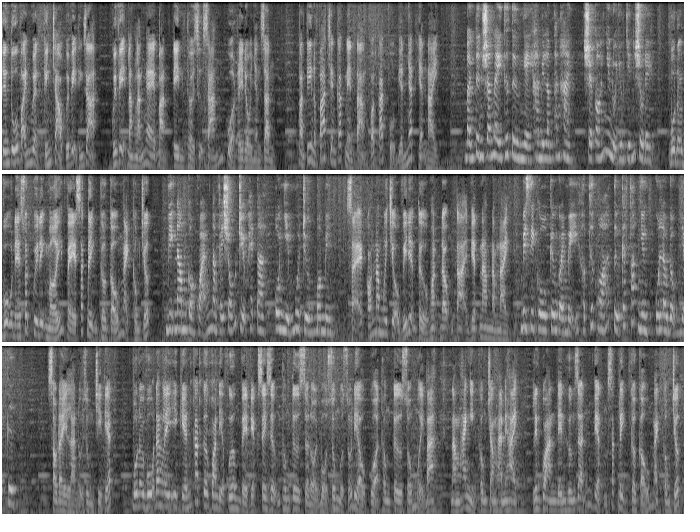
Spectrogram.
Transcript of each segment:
Tiến Tú và Anh Nguyệt kính chào quý vị thính giả. Quý vị đang lắng nghe bản tin thời sự sáng của Radio Nhân dân. Bản tin được phát trên các nền tảng podcast phổ biến nhất hiện nay. Bản tin sáng nay thứ tư ngày 25 tháng 2 sẽ có những nội dung chính sau đây. Bộ Nội vụ đề xuất quy định mới về xác định cơ cấu ngạch công chức. Việt Nam còn khoảng 5,6 triệu hecta ô nhiễm môi trường bom mìn. Sẽ có 50 triệu ví điện tử hoạt động tại Việt Nam năm nay. Mexico kêu gọi Mỹ hợp thức hóa tư cách pháp nhân của lao động nhập cư. Sau đây là nội dung chi tiết. Bộ Nội vụ đang lấy ý kiến các cơ quan địa phương về việc xây dựng thông tư sửa đổi bổ sung một số điều của thông tư số 13 năm 2022 liên quan đến hướng dẫn việc xác định cơ cấu ngạch công chức.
